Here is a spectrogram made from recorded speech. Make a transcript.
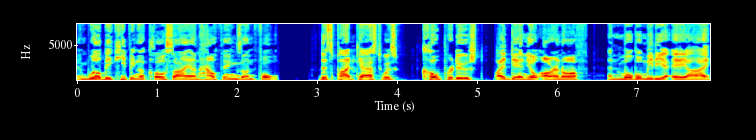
and we'll be keeping a close eye on how things unfold. This podcast was co produced by Daniel Aronoff and Mobile Media AI.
